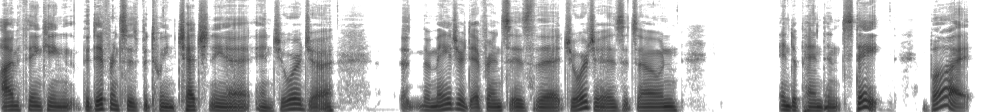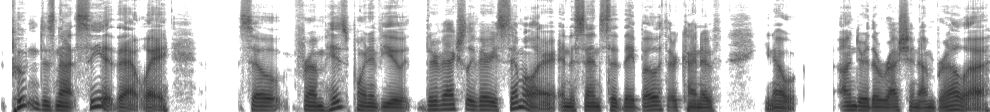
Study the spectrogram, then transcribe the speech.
I'm thinking the differences between Chechnya and Georgia, uh, the major difference is that Georgia is its own independent state. But Putin does not see it that way. So, from his point of view, they're actually very similar in the sense that they both are kind of, you know, under the Russian umbrella.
